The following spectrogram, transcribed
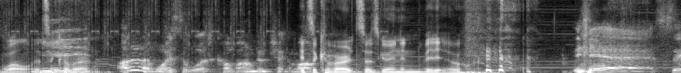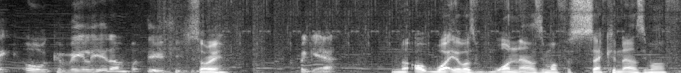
well, it's a cover. I don't know what is the worst cover. I'm gonna check them out. It's a cover, so it's going in the video. yeah, sick all chameleon. Um, but dude, Sorry? forget. No. Oh, what? It was one Asiimov, a second Asiimov?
